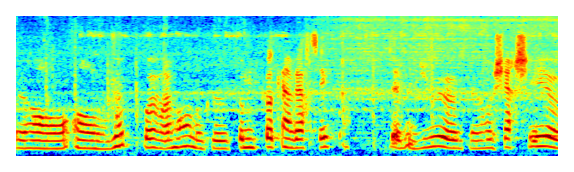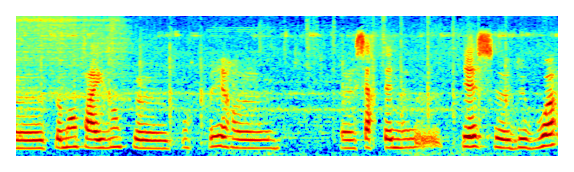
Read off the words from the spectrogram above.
en, en, voûte, quoi, vraiment, donc comme une coque inversée. Quoi. Ils avaient dû rechercher comment, par exemple, construire certaines pièces de bois.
